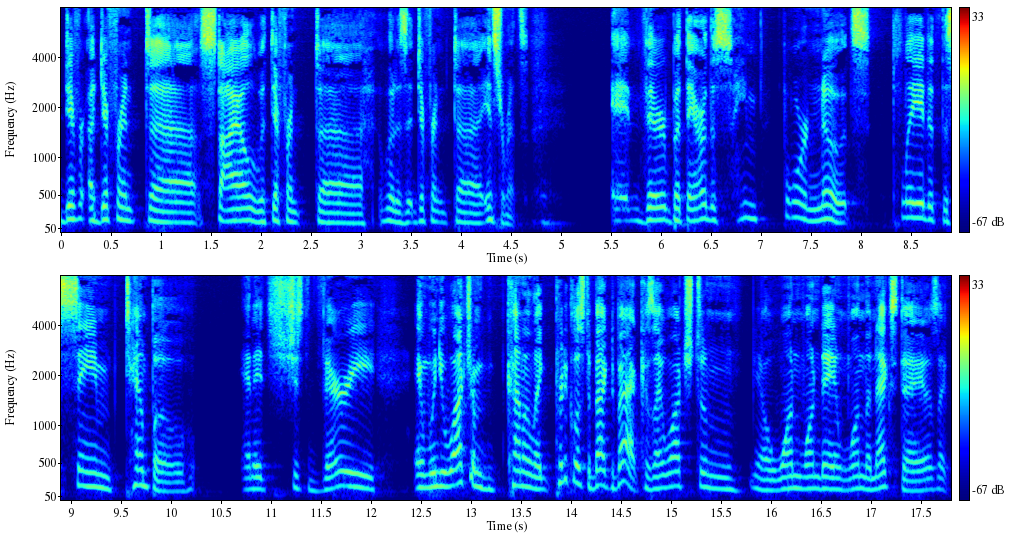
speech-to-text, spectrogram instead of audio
different a different uh, style with different uh, what is it? Different uh, instruments. They're but they are the same four notes played at the same tempo, and it's just very and when you watch them kind of like pretty close to back to back, because I watched them, you know, one one day and one the next day, I was like,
